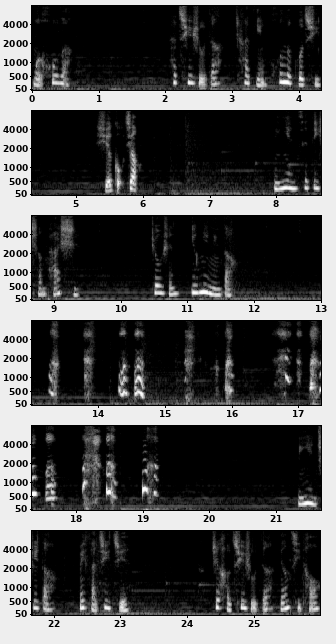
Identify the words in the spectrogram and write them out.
模糊了，她屈辱的差点昏了过去。学狗叫。林燕在地上爬时，周人又命令道：“林燕知道没法拒绝，只好屈辱的仰起头，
